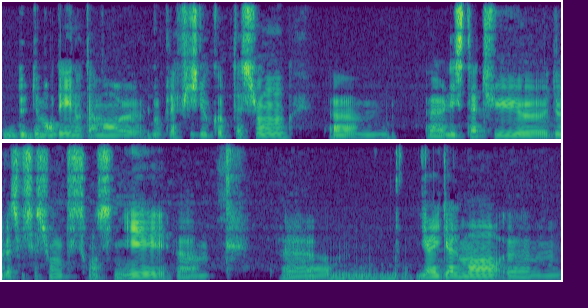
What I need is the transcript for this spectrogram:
demandés, notamment donc la fiche de cooptation, les statuts de l'association qui seront signés, il y a également euh,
